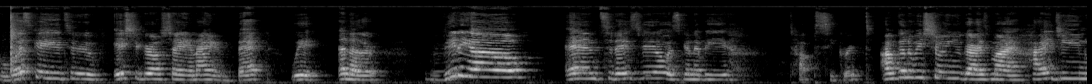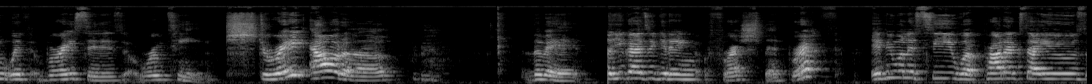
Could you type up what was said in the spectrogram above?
What's good YouTube? It's your girl Shae and I am back with another video. And today's video is gonna be top secret. I'm gonna be showing you guys my hygiene with braces routine. Straight out of the bed. So you guys are getting fresh bed breath. If you wanna see what products I use,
